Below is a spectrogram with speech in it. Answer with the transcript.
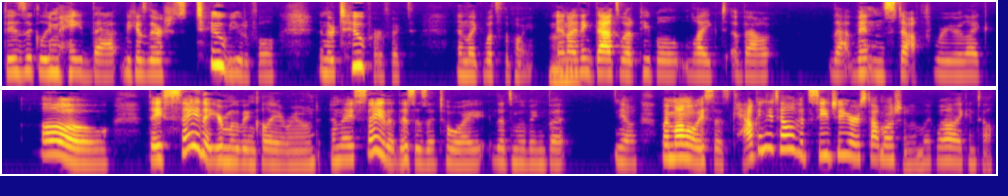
physically made that because they're just too beautiful and they're too perfect. And like, what's the point? And I mm-hmm. think that's what people liked about that Vinton stuff, where you're like, oh, they say that you're moving clay around and they say that this is a toy that's moving, but you know, my mom always says, "How can you tell if it's CG or stop motion?" I'm like, "Well, I can tell,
